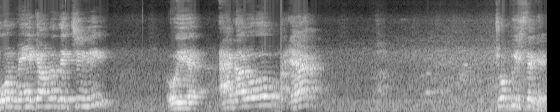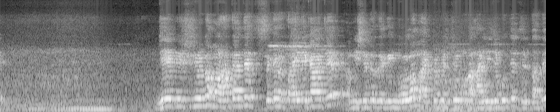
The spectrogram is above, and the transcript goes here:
ওর মেয়েকে আমরা দেখছি ওই এগারো এক চব্বিশ থেকে। যে প্রেসক্রিপশনটা আমার হাতে আছে, সেখানে তাই লেখা আছে। আমি সেটা দেখেই বললাম, একটা প্রেসক্রিপশন হারিয়েছে বলতে সে তাতে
